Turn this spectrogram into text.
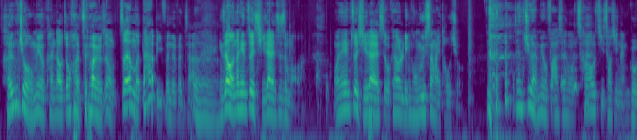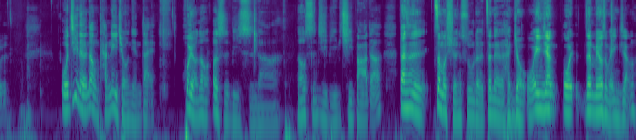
很久没有看到中华职棒有这种这么大比分的分差。嗯嗯。你知道我那天最期待的是什么吗？我那天最期待的是我看到林红玉上来投球，但居然没有发生，我超级超级难过的。我记得那种弹力球年代会有那种二十比十的啊，然后十几比七八的啊、但是这么悬殊的真的很久，我印象我真没有什么印象。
